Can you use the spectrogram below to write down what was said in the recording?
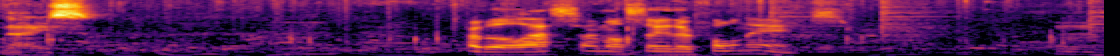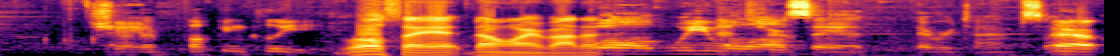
Nice. Probably the last time I'll say their full names. Yeah, they're Shame. Buck and Clee. We'll say it. Don't worry about it. Well, we will That's all true. say it every time. So.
